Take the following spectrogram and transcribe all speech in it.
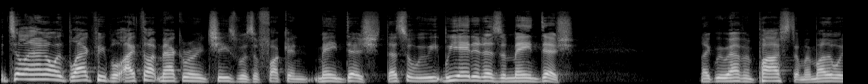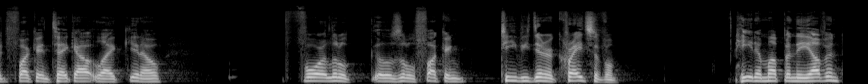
Until I hung out with black people, I thought macaroni and cheese was a fucking main dish. That's what we, we ate it as a main dish. Like we were having pasta. My mother would fucking take out like, you know, four little, those little fucking TV dinner crates of them. Heat them up in the oven.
